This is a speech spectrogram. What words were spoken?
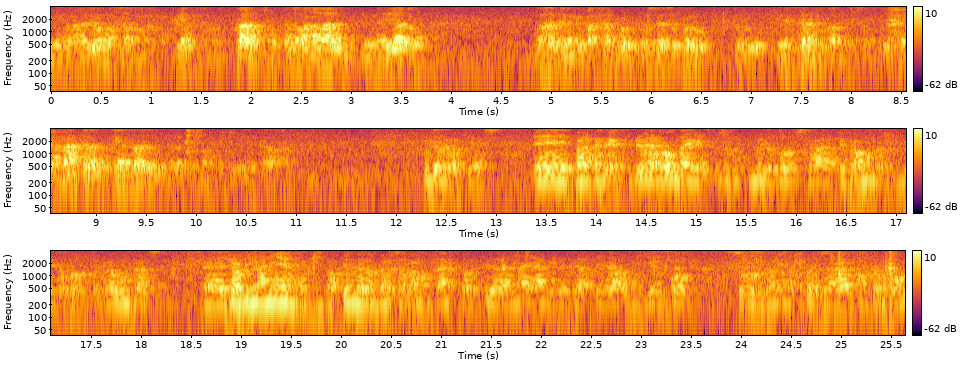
millonarios basados en la confianza. ¿no? Claro, no te la van a dar de inmediato, vas a tener que pasar por el proceso, pero, pero tienes que estar enfocado en eso. ¿no? Tienes que ganarte la confianza de, de la persona que quieres trabajar. Muchas gracias. Eh, para tener esta primera ronda, y os invito a todos a preguntas, os invito a todos que preguntas. Eh, Jordi Manier, en representación de la empresa Ramontan, establecida en Miami desde hace ya algún tiempo, seguro que también nos puedes contar un poco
